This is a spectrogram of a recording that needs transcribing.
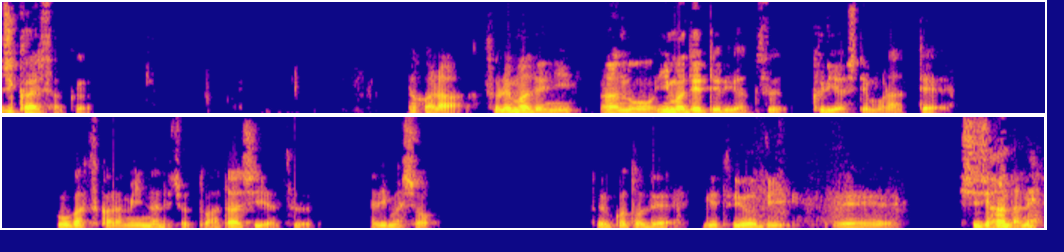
次回作。だから、それまでに、あの、今出てるやつ、クリアしてもらって、5月からみんなでちょっと新しいやつやりましょう。ということで、月曜日、えー、7時半だね。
